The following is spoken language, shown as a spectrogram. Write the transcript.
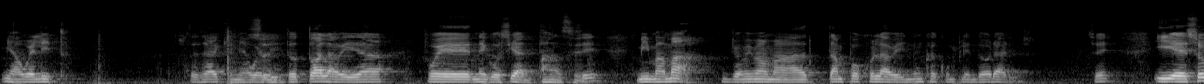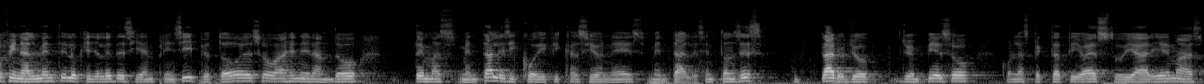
mi abuelito Usted sabe que mi abuelito sí. toda la vida fue negociante. Ah, sí. ¿sí? Mi mamá, yo mi mamá tampoco la vi nunca cumpliendo horarios. ¿sí? Y eso finalmente lo que yo les decía en principio, todo eso va generando temas mentales y codificaciones mentales. Entonces, claro, yo, yo empiezo con la expectativa de estudiar y demás,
